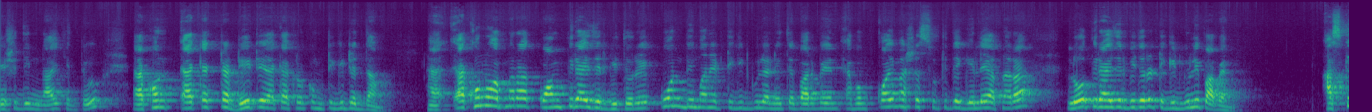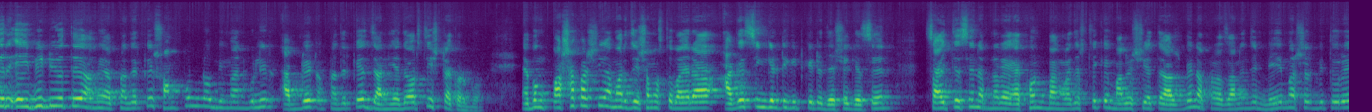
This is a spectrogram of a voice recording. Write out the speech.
বেশি দিন নাই কিন্তু এখন এক একটা ডেটে এক এক রকম টিকিটের দাম। হ্যাঁ এখনও আপনারা কম প্রাইজের ভিতরে কোন বিমানের টিকিটগুলো নিতে পারবেন এবং কয় মাসের ছুটিতে গেলে আপনারা লো প্রাইজের ভিতরে টিকিটগুলি পাবেন? আজকের এই ভিডিওতে আমি আপনাদেরকে সম্পূর্ণ বিমানগুলির আপডেট আপনাদেরকে জানিয়ে দেওয়ার চেষ্টা করব। এবং পাশাপাশি আমার যে সমস্ত ভাইরা আগে সিঙ্গেল টিকিট কেটে দেশে গেছেন, চাইতেছেন আপনারা এখন বাংলাদেশ থেকে মালয়েশিয়াতে আসবেন। আপনারা জানেন যে মে মাসের ভিতরে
